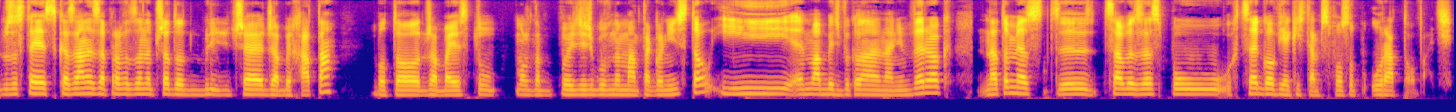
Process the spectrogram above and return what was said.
zostaje skazany, zaprowadzony przed oblicze Jabby Hata bo to Jabba jest tu, można by powiedzieć, głównym antagonistą i ma być wykonany na nim wyrok. Natomiast y, cały zespół chce go w jakiś tam sposób uratować.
